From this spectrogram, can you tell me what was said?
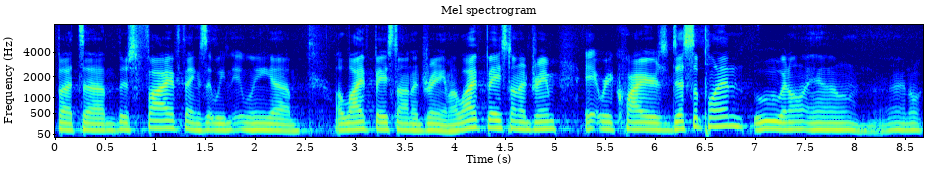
But um, there's five things that we, we um, a life based on a dream. A life based on a dream, it requires discipline. Ooh, I don't, I don't, I don't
